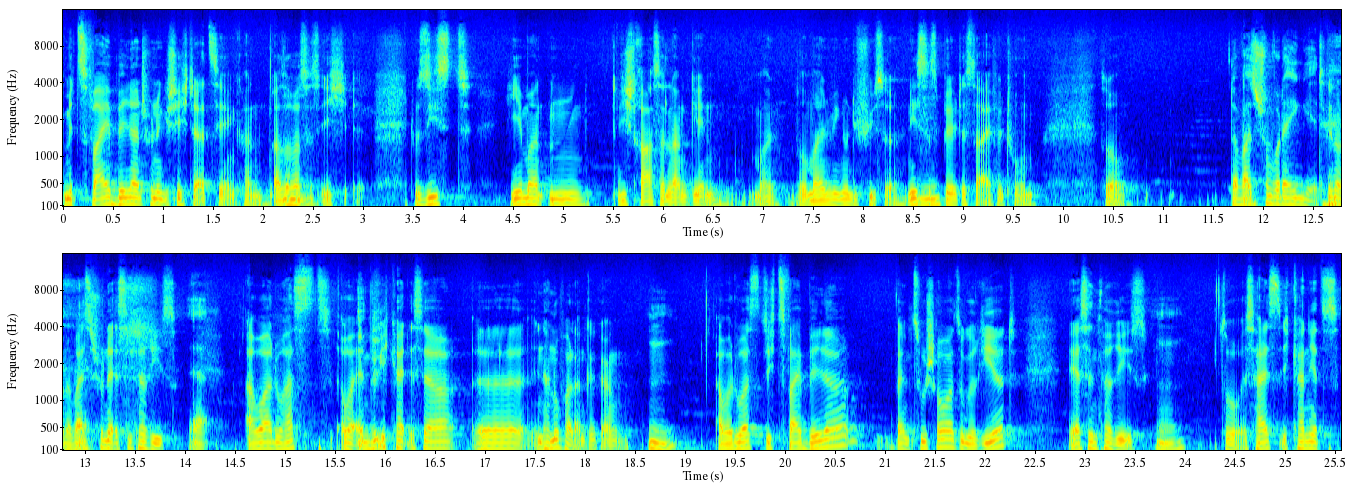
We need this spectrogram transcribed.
mit zwei Bildern schon eine Geschichte erzählen kann. Also mhm. was weiß ich, du siehst jemanden die Straße lang gehen, mal, so meinetwegen nur die Füße. Nächstes mhm. Bild ist der Eiffelturm. So. Da weißt du schon, wo der hingeht. Genau, da weißt du schon, der ist in Paris. Ja. Aber du hast, aber in Wirklichkeit ist er äh, in Hannover lang gegangen. Mhm. Aber du hast durch zwei Bilder beim Zuschauer suggeriert, er ist in Paris. Mhm. So, es heißt, ich kann jetzt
